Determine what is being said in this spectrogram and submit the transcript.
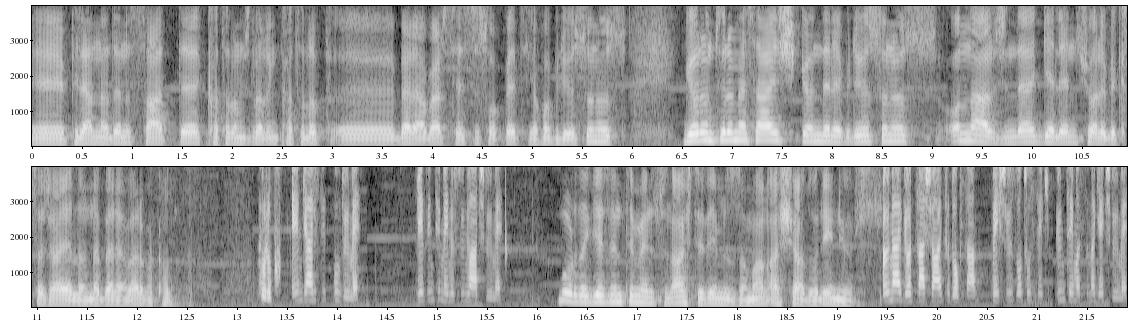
e, planladığınız saatte katılımcıların katılıp e, beraber sesli sohbet yapabiliyorsunuz. Görüntülü mesaj gönderebiliyorsunuz. Onun haricinde gelin şöyle bir kısaca ayarlarına beraber bakalım. Grup. Engelsiz bul düğme. Gezinti menüsünü aç düğme. Burada gezinti menüsünü aç dediğimiz zaman aşağı doğru iniyoruz. Ömer Göktaş artı 90 538 gün temasına geç düğme.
